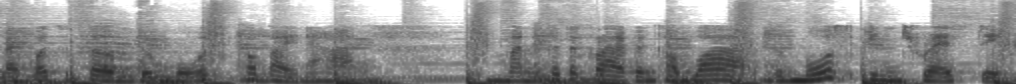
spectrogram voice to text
เราก็จะเติม the most เข้าไปนะคะ มันก็จะกลายเป็นคำว่า the most interesting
